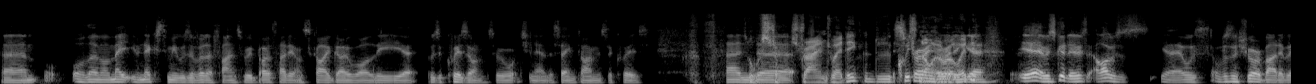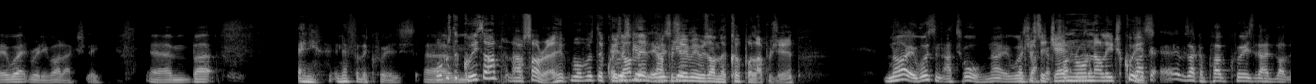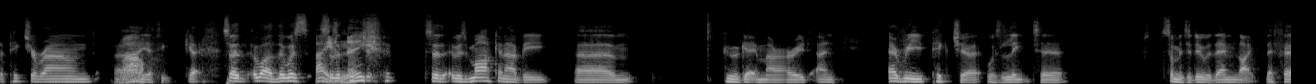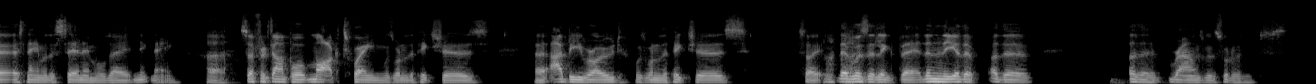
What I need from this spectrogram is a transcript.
Um, although my mate who next to me was a Villa fan, so we both had it on Sky Go while the uh, it was a quiz on, so we were watching it at the same time as the quiz. And Oh, uh, strange wedding. The quiz strange wedding, wedding. Yeah. yeah, it was good. It was. I was. Yeah, it was. I wasn't sure about it, but it worked really well actually. Um, but anyway, enough of the quiz. What was the Um, quiz on? I'm sorry. What was the quiz was on good? I presume good. it was on the couple, I presume. No, it wasn't at all. No, it was just like a general pub- knowledge quiz? Like a- it was like a pub quiz that had like the picture round. Uh, Wow. you had to get so well. There was That so the niche. picture- so it was Mark and Abby um, who were getting married, and every picture was linked to something to do with them, like their first name or the surname or their nickname. Uh, So, for example, Mark Twain was one of the pictures. Uh, Abbey Road was one of the pictures. So there was a link there. Then the other other other rounds were sort of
